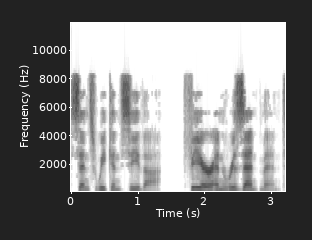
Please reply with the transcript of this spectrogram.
since we can see the fear and resentment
